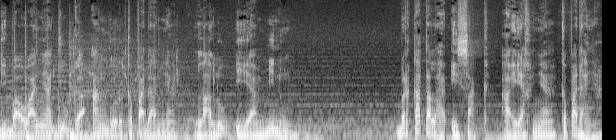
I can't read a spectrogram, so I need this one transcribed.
Dibawanya juga anggur kepadanya, lalu ia minum. Berkatalah Ishak ayahnya kepadanya,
